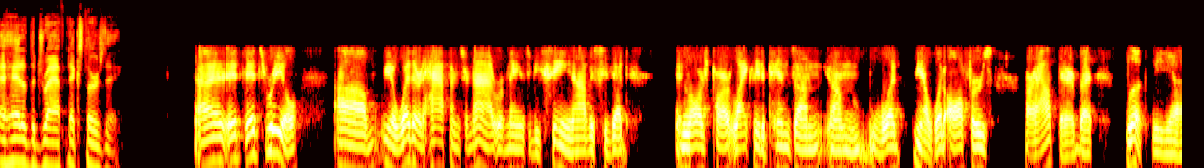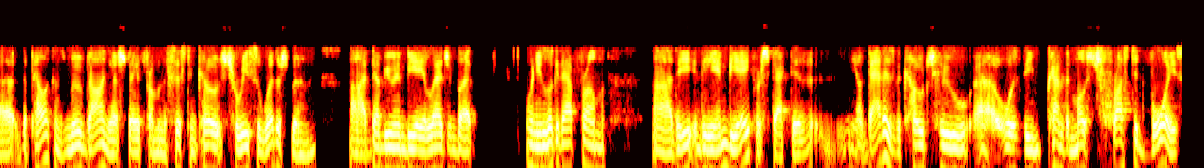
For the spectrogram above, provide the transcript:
ahead of the draft next Thursday? Uh, it, it's real. Um, you know, whether it happens or not remains to be seen. Obviously, that in large part likely depends on on what you know what offers – are out there. But look, the uh, the Pelicans moved on yesterday from an assistant coach, Teresa Weatherspoon, uh, WNBA legend. But when you look at that from uh, the the NBA perspective, you know that is the coach who uh, was the kind of the most trusted voice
